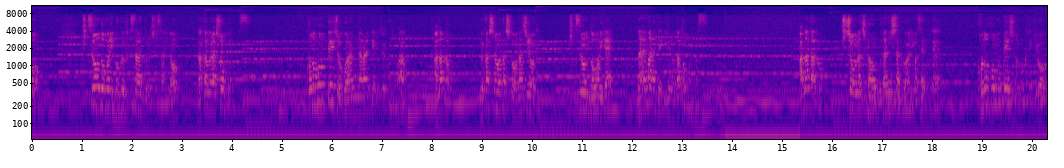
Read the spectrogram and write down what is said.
うも。喫音どもり克服サークル主催の中村翔と言います。このホームページをご覧になられているということはあなたも昔の私と同じように喫音どもりで悩まれているのだと思います。あなたの貴重な時間を無駄にしたくはありませんのでこのホームページの目的を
